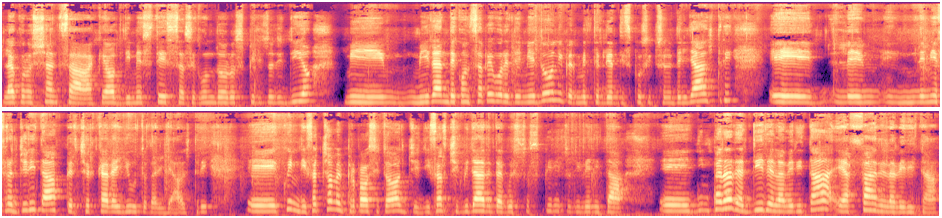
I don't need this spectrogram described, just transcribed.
la conoscenza che ho di me stessa secondo lo Spirito di Dio mi, mi, rende consapevole dei miei doni per metterli a disposizione degli altri e le, le mie fragilità per cercare aiuto dagli altri. E quindi facciamo il proposito oggi di farci guidare da questo spirito di verità e di imparare a dire la verità e a fare la verità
